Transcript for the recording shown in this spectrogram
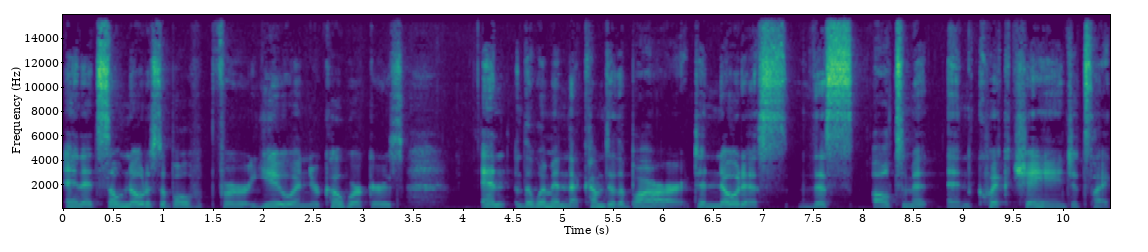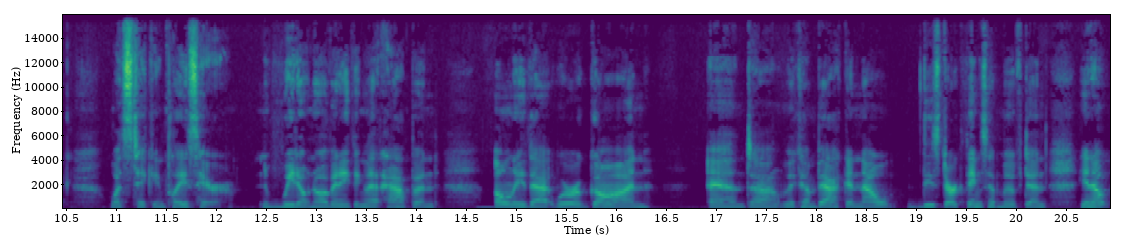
and it's so noticeable for you and your coworkers and the women that come to the bar to notice this ultimate and quick change. It's like, what's taking place here? We don't know of anything that happened, only that we're gone and uh, we come back and now these dark things have moved in. You know,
